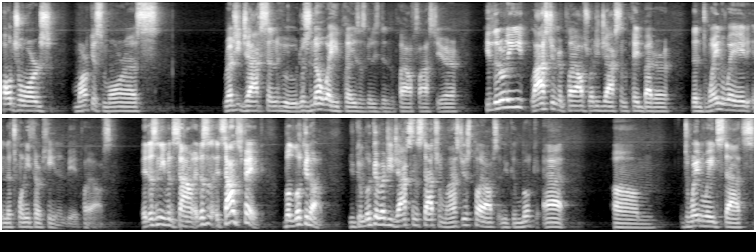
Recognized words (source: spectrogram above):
Paul George, Marcus Morris, Reggie Jackson, who there's no way he plays as good as he did in the playoffs last year. He literally, last year in the playoffs, Reggie Jackson played better than Dwyane Wade in the 2013 NBA playoffs. It doesn't even sound, it doesn't, it sounds fake, but look it up. You can look at Reggie Jackson's stats from last year's playoffs, and you can look at um, Dwyane Wade's stats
